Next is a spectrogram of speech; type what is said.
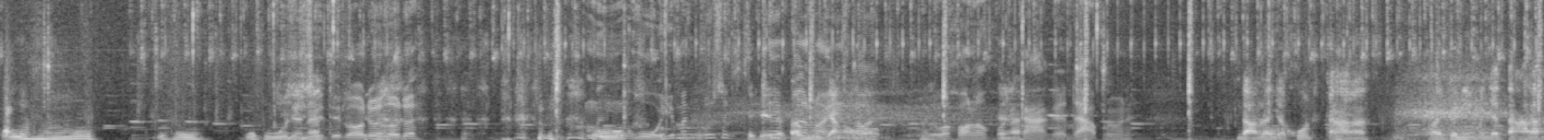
โอ้โหโอ้โหโอ้โหเดี๋ยวนะเดี๋ยวรอด้วยรอด้วยโอ้โอ้โหที่มันรู้สึกโอเคเทเดี๋พยวแป๊บเกินหน่อยนึงจะเอาเราไว้หรือว่าของเราโคเดี๋ตยวรนะกากอะดาบเลยวะเนี่ยดาบน่าจะโคตรกากอะไอ้ตัวนี้มันจะตายละ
